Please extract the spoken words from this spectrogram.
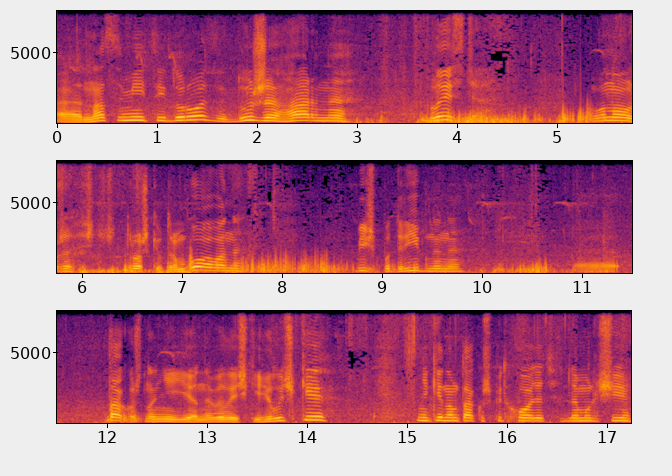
Е, На самій цій дорозі дуже гарне листя. Воно вже трошки втрамбоване, більш подрібнене. Також на ній є невеличкі гілочки, які нам також підходять для мульчі.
